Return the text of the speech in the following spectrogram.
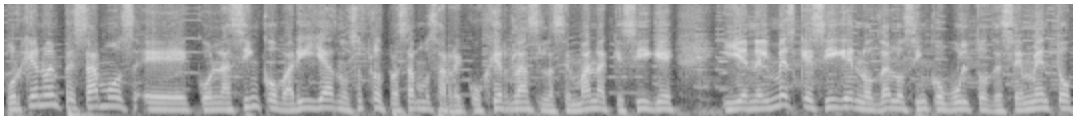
¿por qué no empezamos eh, con las cinco varillas? Nosotros pasamos a recogerlas la semana que sigue y en el mes que sigue nos da los cinco bultos de cemento.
